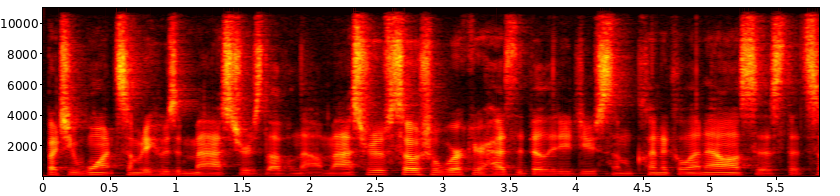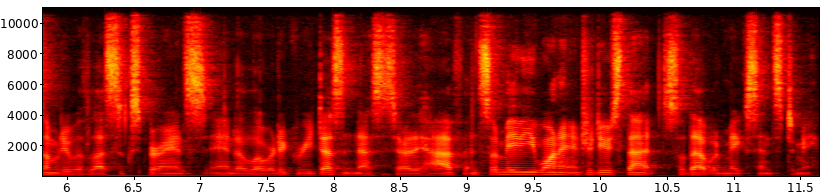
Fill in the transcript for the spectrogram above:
but you want somebody who's a master's level now. A Master of social worker has the ability to do some clinical analysis that somebody with less experience and a lower degree doesn't necessarily have. And so maybe you want to introduce that, so that would make sense to me.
